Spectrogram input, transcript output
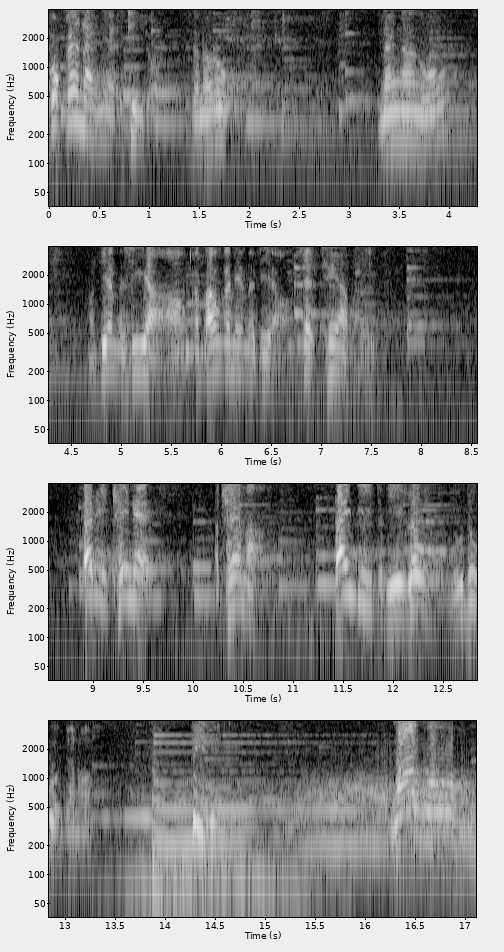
ကိုကဲနိုင်တဲ့အထီတော့ကျွန်တော်တို့နိုင်ငံကိုမပြတ်မစည်းရအောင်ကတောင်းကနေမဖြစ်အောင်ဆက်ထင်းရပါလိမ့်အဲ့ဒီထင်းတဲ့အထဲမှာတိုင်းပြည်တစ်ပြည်လုံးလူတို့ကိုကျွန်တော်သိစေတယ်နောင်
